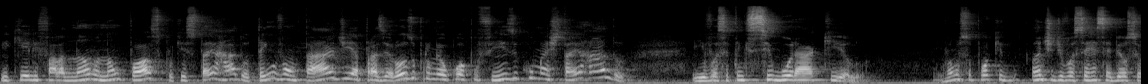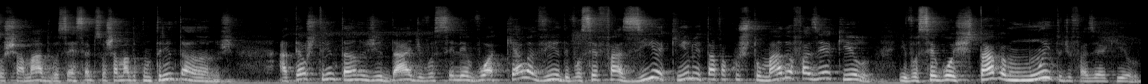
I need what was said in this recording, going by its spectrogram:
e que ele fala não, eu não posso porque isso está errado. Eu tenho vontade, é prazeroso para o meu corpo físico, mas está errado. E você tem que segurar aquilo. Vamos supor que antes de você receber o seu chamado, você recebe o seu chamado com 30 anos. Até os 30 anos de idade, você levou aquela vida você fazia aquilo e estava acostumado a fazer aquilo. E você gostava muito de fazer aquilo.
